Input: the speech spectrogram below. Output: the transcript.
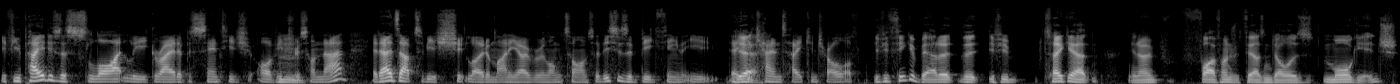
If you pay just a slightly greater percentage of hmm. interest mm. on that, it adds up to be a shitload of money over a long time. So this is a big thing that you that yeah. you can take control of. If you think about it, that if you take out, you know, five hundred thousand dollars mortgage,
